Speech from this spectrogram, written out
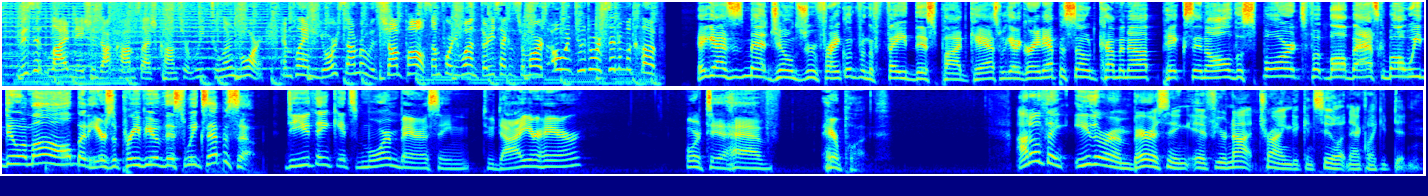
Visit LiveNation.com slash Concert Week to learn more and plan your summer with Sean Paul, Sum 41, 30 Seconds to Mars, oh, and Two Door Cinema Club. Hey guys, this is Matt Jones, Drew Franklin from the Fade This podcast. We got a great episode coming up, picks in all the sports, football, basketball, we do them all. But here's a preview of this week's episode. Do you think it's more embarrassing to dye your hair or to have hair plugs? I don't think either are embarrassing if you're not trying to conceal it and act like you didn't.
